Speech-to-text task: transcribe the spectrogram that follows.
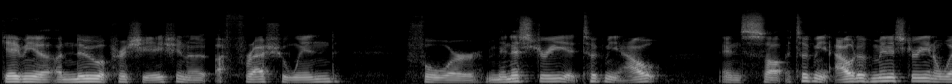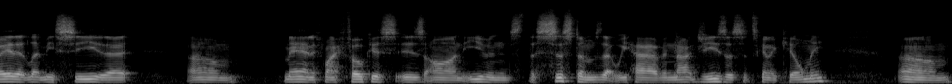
gave me a, a new appreciation, a, a fresh wind for ministry. It took me out and saw it took me out of ministry in a way that let me see that um, man, if my focus is on even the systems that we have and not Jesus, it's going to kill me. Um,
